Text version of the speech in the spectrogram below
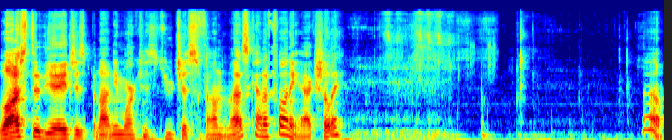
Lost through the ages, but not anymore because you just found them. That's kind of funny, actually. Oh.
